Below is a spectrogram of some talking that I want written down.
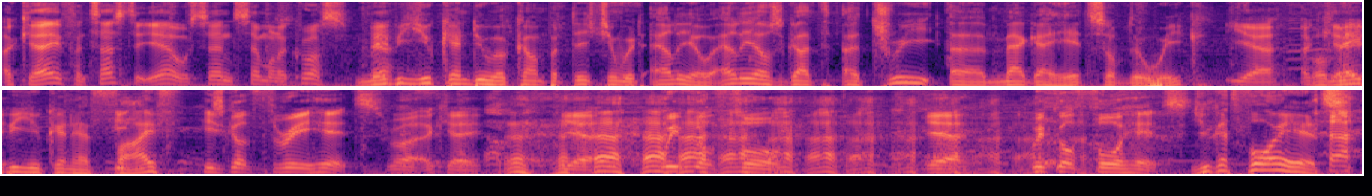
Okay, fantastic. Yeah, we'll send someone across. Maybe you can do a competition with Elio. Elio's got uh, three uh, mega hits of the week. Yeah. Okay. Well, maybe you can have five. he's got three hits. Right. Okay. yeah. We've got four. Yeah. We've got four hits. You got four hits.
